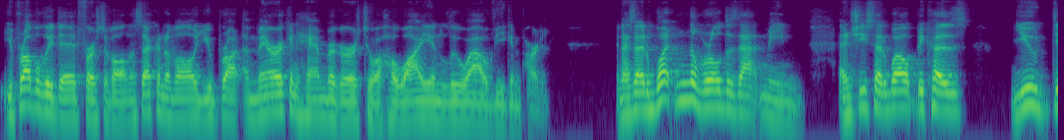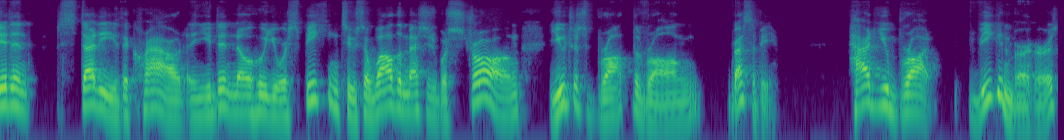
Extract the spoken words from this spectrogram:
you probably did, first of all. And the second of all, you brought American hamburgers to a Hawaiian luau vegan party. And I said, what in the world does that mean? And she said, well, because you didn't study the crowd and you didn't know who you were speaking to. So while the message was strong, you just brought the wrong recipe. Had you brought vegan burgers,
